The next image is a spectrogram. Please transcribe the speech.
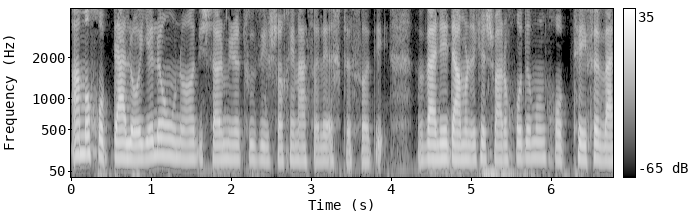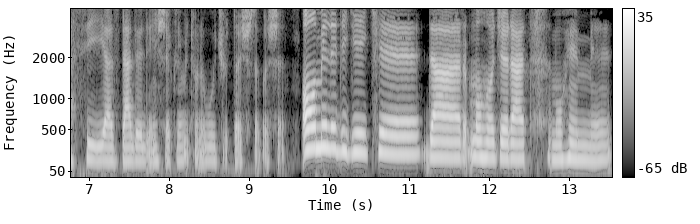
اما خب دلایل اونا بیشتر میره تو زیر شاخه مسائل اقتصادی. ولی در مورد کشور خودمون خب طیف وسیعی از دلایل این شکلی می‌تونه وجود داشته باشه. عامل دیگه که در مهاجرت مهمه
